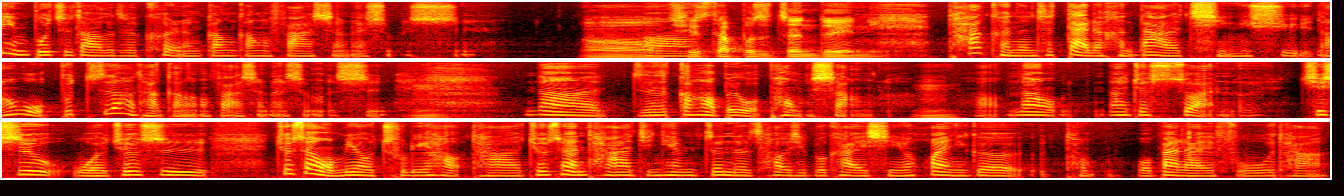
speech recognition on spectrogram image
并不知道这个客人刚刚发生了什么事哦，其实他不是针对你，他可能是带了很大的情绪，然后我不知道他刚刚发生了什么事，嗯，那只是刚好被我碰上了，嗯，好，那那就算了。其实我就是，就算我没有处理好他，就算他今天真的超级不开心，换一个同伙伴来服务他，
